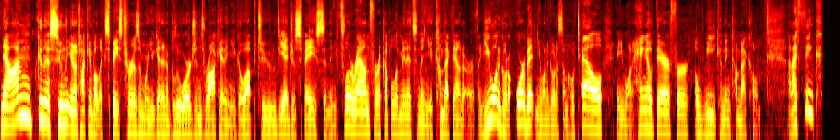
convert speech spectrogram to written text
Now, I'm going to assume that you're not talking about like space tourism where you get in a Blue Origins rocket and you go up to the edge of space and then you float around for a couple of minutes and then you come back down to Earth. Like you want to go to orbit and you want to go to some hotel and you want to hang out there for a week and then come back home. And I think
